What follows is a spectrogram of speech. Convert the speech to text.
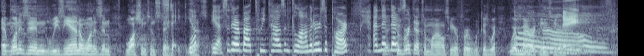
And one is in Louisiana, one is in Washington State. state, yep, Yes. yeah. So they're about three thousand kilometers apart, and then there's Convert that to miles here for because we're, we're Americans here. Eight. Oh,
